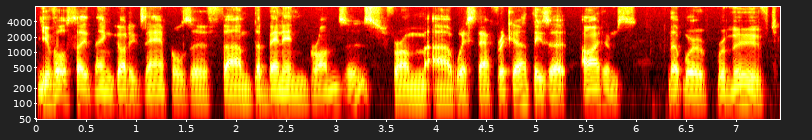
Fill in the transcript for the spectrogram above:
You've also then got examples of um, the Benin bronzes from uh, West Africa. These are items that were removed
